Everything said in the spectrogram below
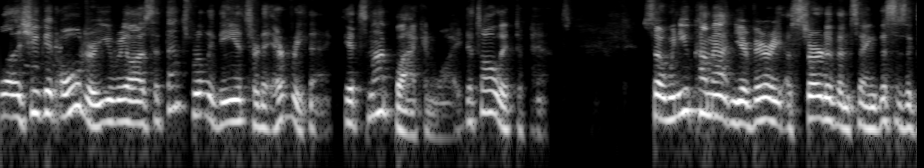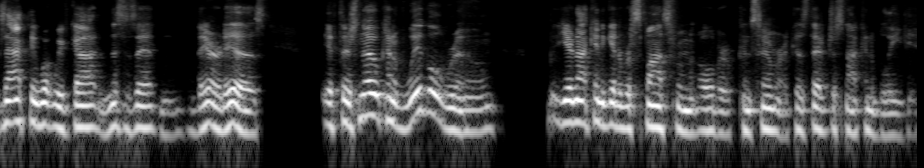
well as you get older you realize that that's really the answer to everything. It's not black and white. It's all it depends so when you come out and you're very assertive and saying this is exactly what we've got and this is it and there it is if there's no kind of wiggle room you're not going to get a response from an older consumer because they're just not going to believe you.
